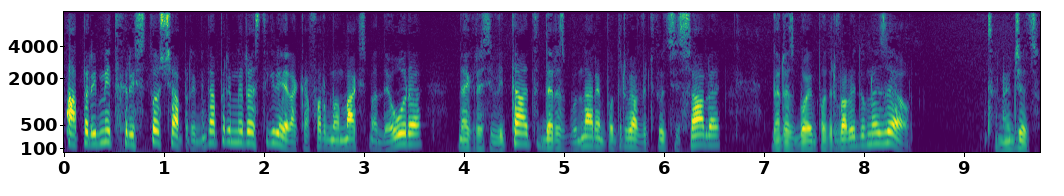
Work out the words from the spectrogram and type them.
a primit Hristos și a primit, a primit răstignirea ca formă maximă de ură, de agresivitate, de răzbunare împotriva virtuții sale, de război împotriva lui Dumnezeu. Înțelegeți?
